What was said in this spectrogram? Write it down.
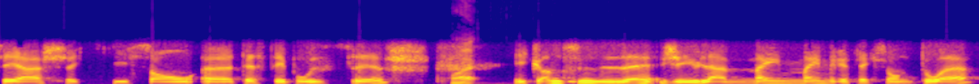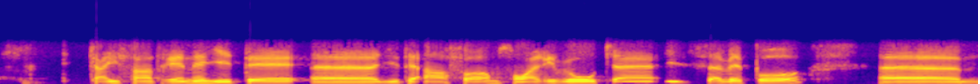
CH qui sont euh, testés positifs. Et comme tu me disais, j'ai eu la même, même réflexion de toi. Quand ils s'entraînaient, ils étaient, euh, ils étaient en forme, sont arrivés au camp, ils ne savaient pas. Euh,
